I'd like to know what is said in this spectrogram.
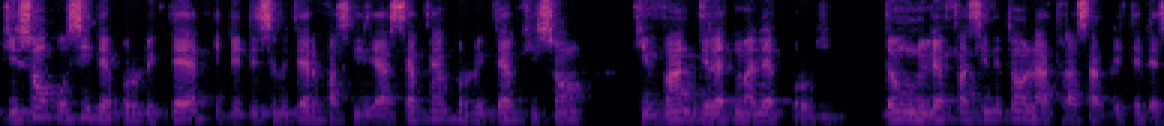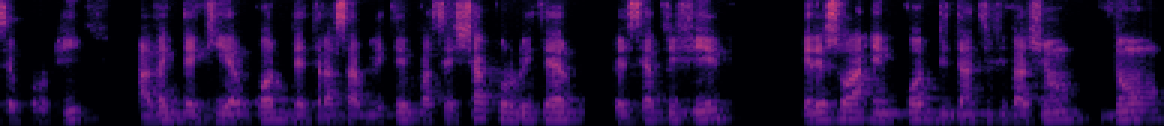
qui sont aussi des producteurs et des distributeurs parce qu'il y a certains producteurs qui, sont, qui vendent directement leurs produits. Donc, nous les facilitons la traçabilité de ces produits avec des QR codes de traçabilité parce que chaque producteur certifié reçoit un code d'identification dont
